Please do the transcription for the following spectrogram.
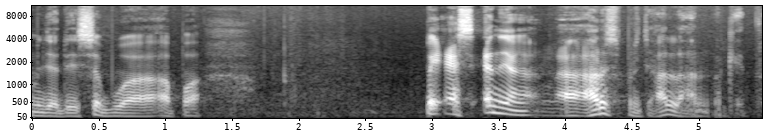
menjadi sebuah apa PSN yang uh, harus berjalan begitu.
